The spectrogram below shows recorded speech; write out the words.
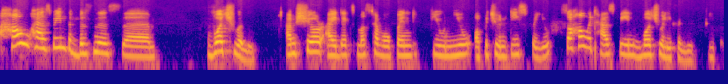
how has been the business uh, virtually? I'm sure IDEX must have opened few new opportunities for you. So, how it has been virtually for you people?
